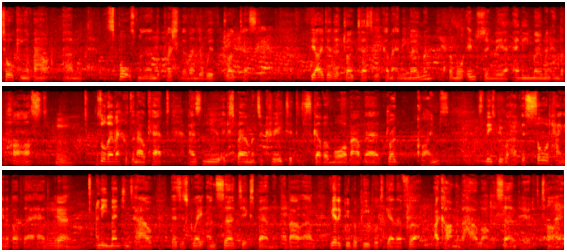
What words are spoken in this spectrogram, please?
talking about um, sportsmen and the pressure they're under with drug testing. The idea that drug testing could come at any moment, but more interestingly, at any moment in the past, because all their records are now kept as new experiments are created to discover more about their drug crimes. So these people have this sword hanging above their head. Yeah. And he mentions how there's this great uncertainty experiment about um, you get a group of people together for I can't remember how long, a certain period of time,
